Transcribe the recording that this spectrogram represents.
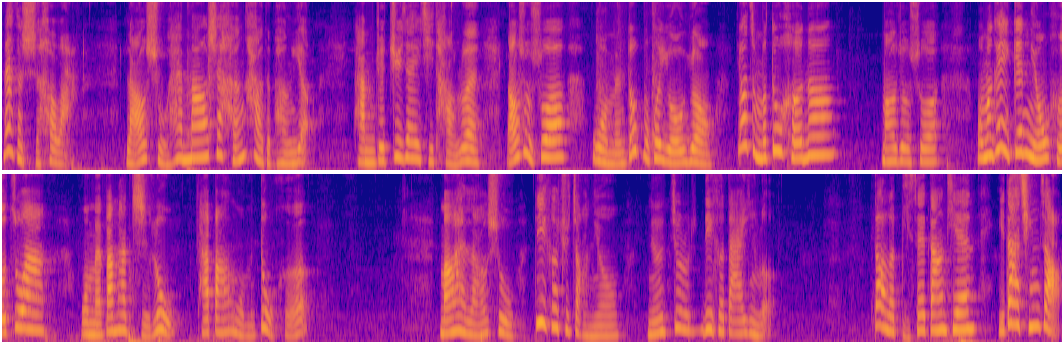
那个时候啊，老鼠和猫是很好的朋友，他们就聚在一起讨论。老鼠说：“我们都不会游泳，要怎么渡河呢？”猫就说。我们可以跟牛合作啊，我们帮他指路，他帮我们渡河。猫和老鼠立刻去找牛，牛就立刻答应了。到了比赛当天，一大清早，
